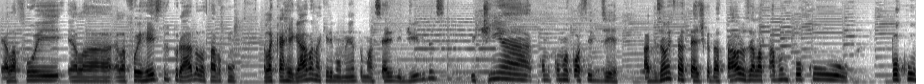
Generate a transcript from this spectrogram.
Ela foi, ela, ela foi reestruturada, ela estava com, ela carregava naquele momento uma série de dívidas e tinha, como, como eu posso dizer, a visão estratégica da Taurus ela estava um pouco pouco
